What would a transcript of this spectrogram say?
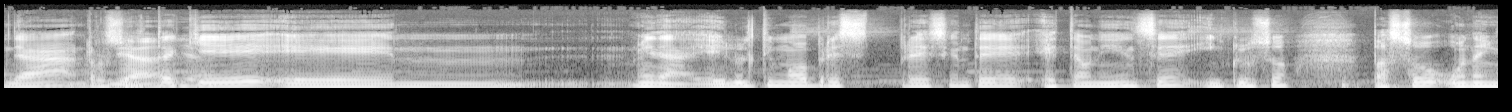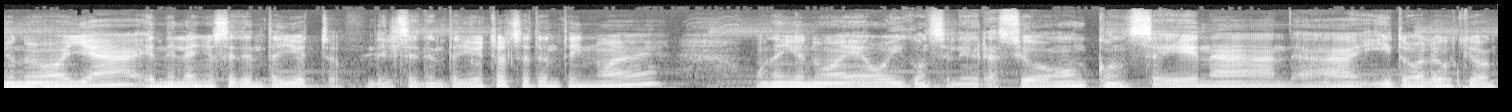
¿ya? resulta que, eh, mira, el último pres- presidente estadounidense incluso pasó un año nuevo ya en el año 78, del 78 al 79, un año nuevo y con celebración, con cena y toda la cuestión.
